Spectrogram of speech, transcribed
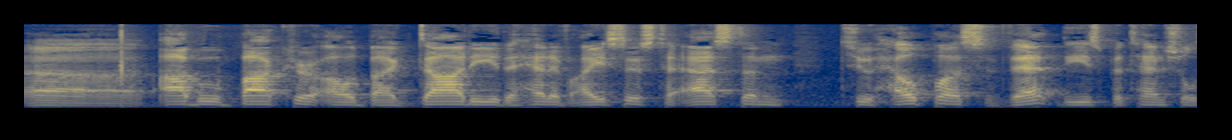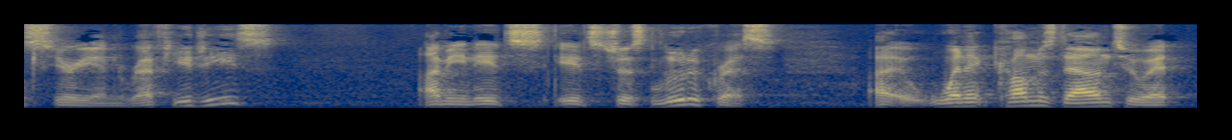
uh, Abu Bakr al Baghdadi, the head of ISIS, to ask them to help us vet these potential Syrian refugees? I mean, it's it's just ludicrous. Uh, when it comes down to it,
